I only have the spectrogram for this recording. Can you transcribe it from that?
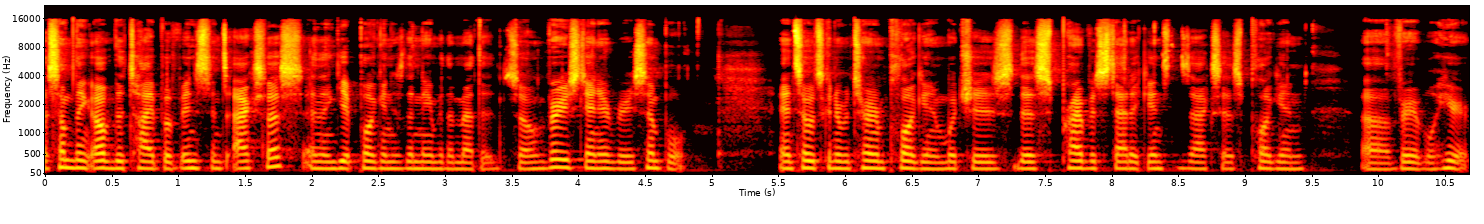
something of the type of instance access, and then get plugin is the name of the method. So very standard, very simple. And so it's going to return plugin, which is this private static instance access plugin uh, variable here.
